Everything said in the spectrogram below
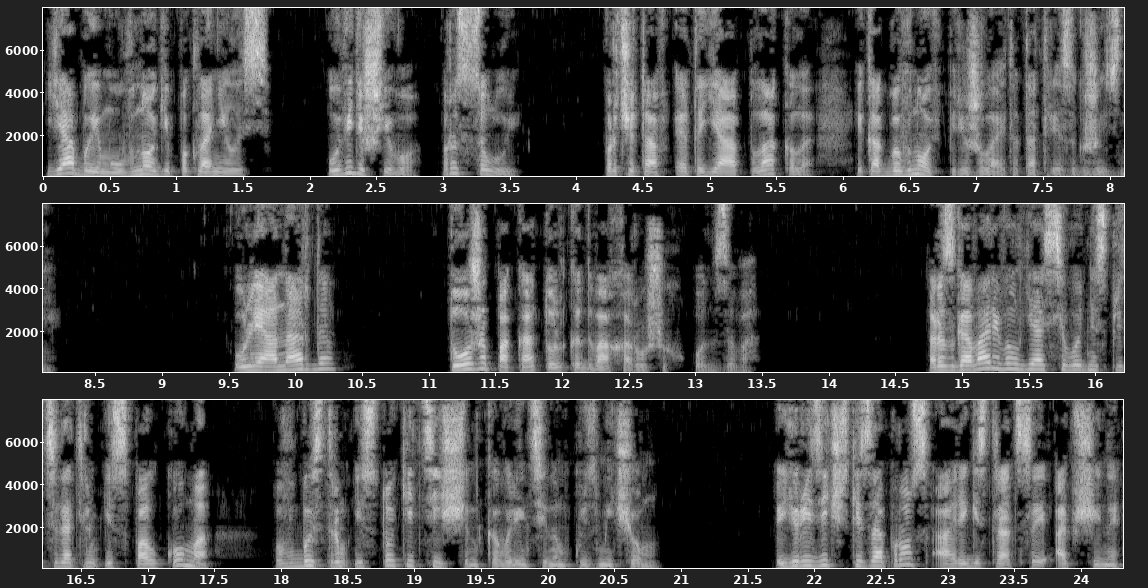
я бы ему в ноги поклонилась. Увидишь его — расцелуй. Прочитав это, я плакала и как бы вновь пережила этот отрезок жизни. У Леонардо тоже пока только два хороших отзыва. Разговаривал я сегодня с председателем исполкома в быстром истоке Тищенко Валентином Кузьмичем. Юридический запрос о регистрации общины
